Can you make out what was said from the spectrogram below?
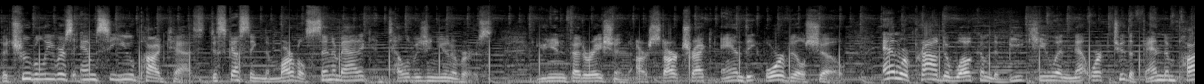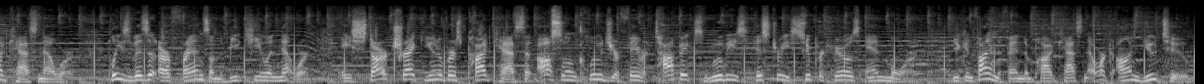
The True Believers MCU podcast discussing the Marvel Cinematic and Television Universe. Union Federation, our Star Trek, and the Orville Show. And we're proud to welcome the BQN Network to the Fandom Podcast Network. Please visit our friends on the BQN Network, a Star Trek Universe podcast that also includes your favorite topics, movies, history, superheroes, and more. You can find the Fandom Podcast Network on YouTube.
